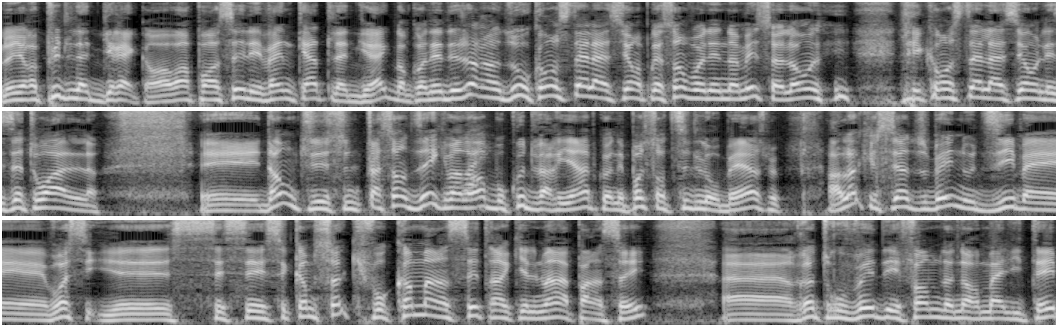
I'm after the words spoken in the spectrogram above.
il y aura plus de lettres grecques. On va avoir passé les 24 lettres grecques. Donc, on est déjà rendu aux constellations. Après ça, on va les nommer selon les, les constellations, les étoiles. là. Et donc, c'est une façon de dire qu'il va y en avoir beaucoup de variants, puis qu'on n'est pas sorti de l'auberge. Alors là, Christian Dubé nous dit, ben voici, euh, c'est- c'est c'est comme ça qu'il faut commencer tranquillement à penser, à retrouver des formes de normalité,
